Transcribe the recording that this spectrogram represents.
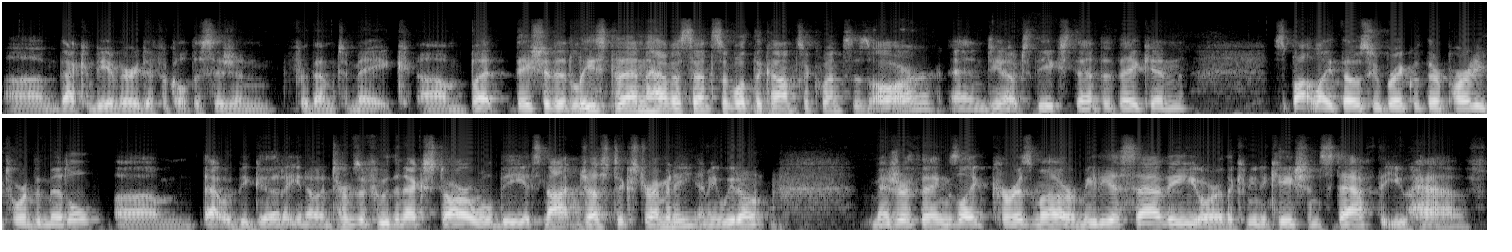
Um, that can be a very difficult decision for them to make. Um, but they should at least then have a sense of what the consequences are, and you know, to the extent that they can spotlight those who break with their party toward the middle. Um, that would be good. You know, in terms of who the next star will be, it's not just extremity. I mean, we don't measure things like charisma or media savvy or the communication staff that you have.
